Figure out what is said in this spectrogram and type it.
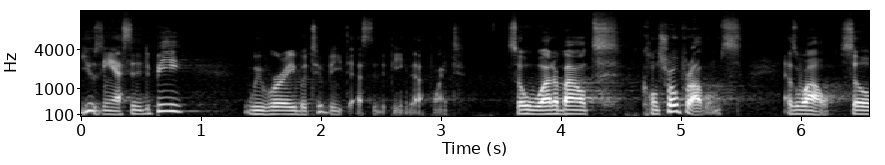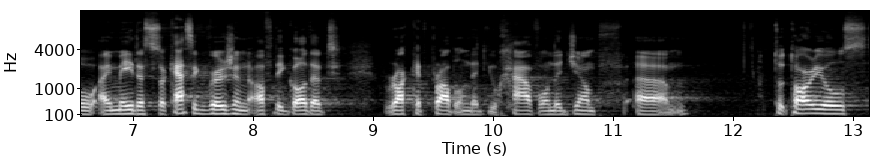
using SDDP, we were able to beat SDDP at that point. So what about control problems as well? So I made a stochastic version of the Goddard rocket problem that you have on the JuMP um, tutorials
